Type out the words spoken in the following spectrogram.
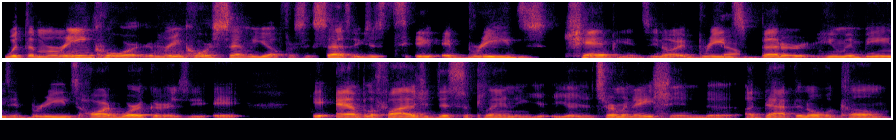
with the Marine Corps, the Marine Corps set me up for success. It just it, it breeds champions, you know, it breeds better human beings, it breeds hard workers, it it, it amplifies your discipline and your, your determination to adapt and overcome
